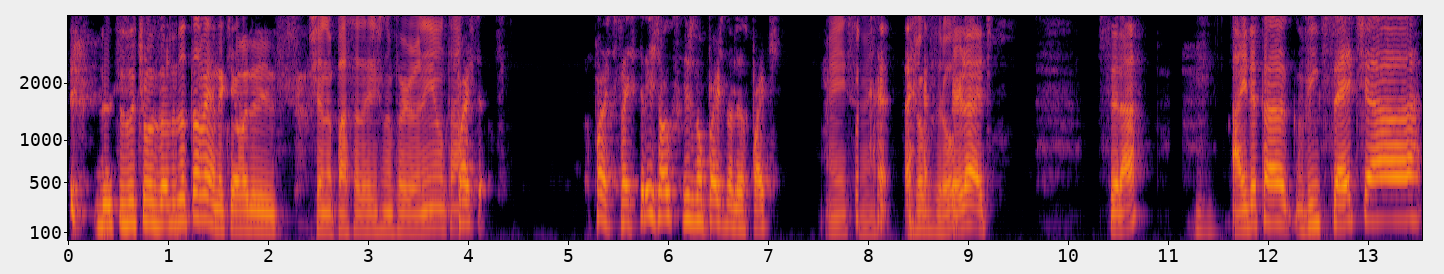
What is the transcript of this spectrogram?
Desses últimos anos eu tô vendo que é uma delícia. Ano passado a gente não perdeu nenhum, tá? Parça, parça faz três jogos que a gente não perde no Allianz Parque. É isso, velho. O jogo virou? Verdade. Será? Ainda tá 27 a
